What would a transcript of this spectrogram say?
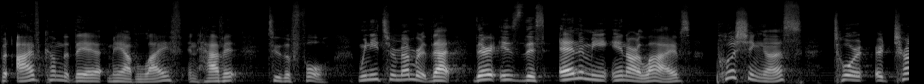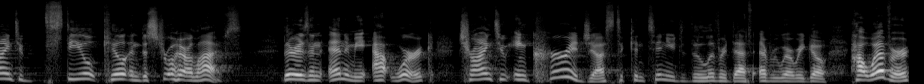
But I've come that they may have life and have it to the full. We need to remember that there is this enemy in our lives pushing us toward, or trying to steal, kill, and destroy our lives there is an enemy at work trying to encourage us to continue to deliver death everywhere we go. However,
